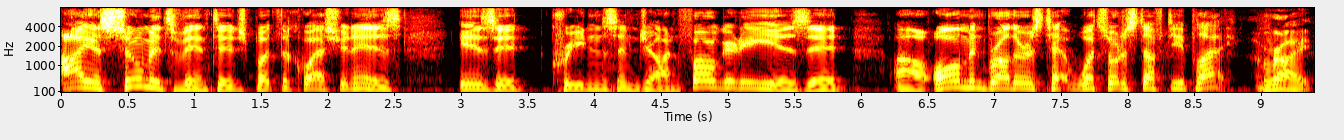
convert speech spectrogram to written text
I assume it's vintage. But the question is, is it Creedence and John Fogerty? Is it uh, Allman Brothers? Te- what sort of stuff do you play? Right.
